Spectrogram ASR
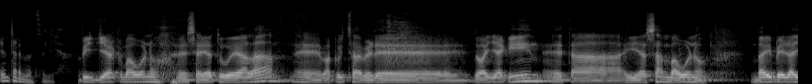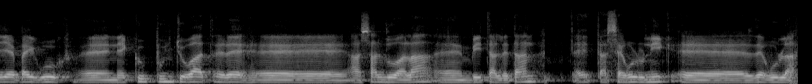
entrenatzailea. Bilak, ba, bueno, eh, saiatu behala, e, bakoitza bere doaiakin, eta ia esan, ba, bueno, bai beraiek, bai guk, e, neku puntu bat ere e, azaldu ala, e, bi taldetan, eta segurunik e, ez degula,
